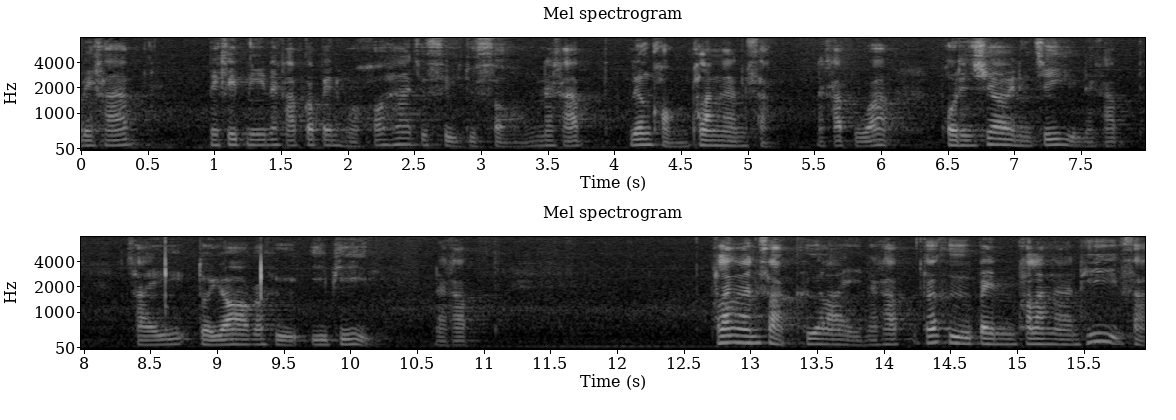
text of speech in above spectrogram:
วัสดีครับ ในคลิปนี้นะครับก็เป็นหัวข้อ 5.4.2 นะครับ เรื่องของพลังงานศักย์นะครับ หรือว่า potential energy นะครับ ใช้ตัวย่อก็คือ EP นะครับ พลังงานศักย์คืออะไรนะครับ ก็คือเป็นพลังงานที่สะ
